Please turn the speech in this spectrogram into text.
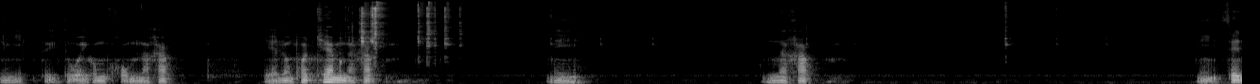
นี่สวยๆคมๆนะครับ เหรียญหลวงพ่อแช่มนะครับ นี่นะครับ นี่เส้น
